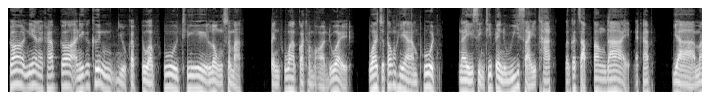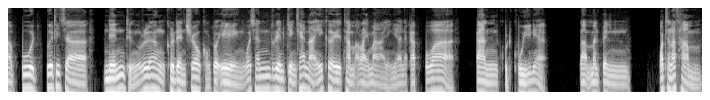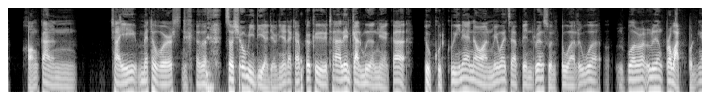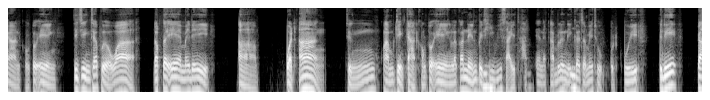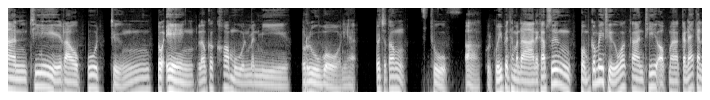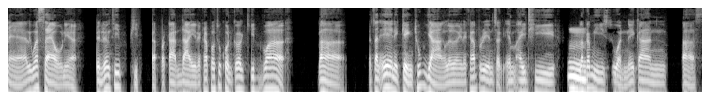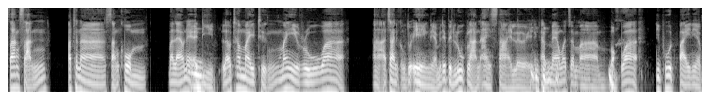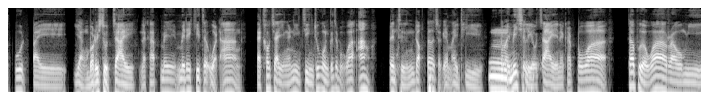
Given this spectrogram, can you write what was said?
ก็เนี่ยนะครับ ก็อันนี้ก็ขึ้นอยู่กับตัวผู้ที่ลงสมัคร เป็นผู้ว่ากทมด้วย ว่าจะต้องพยายามพูดในสิ่งที่เป็นวิสัยทัศน์ แล้วก็จับต้องได้นะครับ อย่ามาพูดเพื่อที่จะเน้นถึงเรื่อง credential ของตัวเอง ว่าฉันเรียนเก่งแค่ไหนเคยทำอะไรมาอย่างเงี้ยนะครับ เพราะว่าการขุดคุยเนี่ยมันเป็นวัฒนธรรมของการ ใช้ Metaverse โซเชียลมีเดียเดี๋ยวนี้นะครับ ก็คือถ้าเล่นการเมืองเนี่ยก็ถูกขุดคุยแน่นอน ไม่ว่าจะเป็นเรื่องส่วนตัวหรือว่าว่าเรื่องประวัติผลงานของตัวเอง จริงๆ ถ้าเผื่อว่าดรเอไม่ได้อ่าปวดอ้างถึงความเก่งกาจของตัวเอง แล้วก็เน้นไปที่วิสัยทัศน์เนี่ยนะครับ เรื่องนี้ก็จะไม่ถูกขุดคุย ทีนี้การที่เราพูด ถึงตัวเองแล้วก็ข้อมูลมันมีรูโวเนี่ยก็จะต้องถูกขุดคุยเป็นธรรมดานะครับ ซึ่งผมก็ไม่ถือว่าการที่ออกมากระแนะกระแหนหรือว่าแซวเนี่ยเป็นเรื่องที่ผิดแบบประการใดนะครับ เพราะทุกคนก็คิดว่าอาจารย์เอเนี่ยเก่งทุกอย่างเลยนะครับ เรียนจาก MIT แล้วก็มีส่วนในการสร้างสรรค์พัฒนาสังคม มาแล้วในอดีต แล้วทำไมถึงไม่รู้ว่าอาจารย์ของตัวเองเนี่ยไม่ได้เป็นลูกหลานไอน์สไตน์เลยนะครับ แม้ว่าจะมาบอกว่าที่พูดไปเนี่ยพูดไปอย่างบริสุทธิ์ใจนะครับ ไม่ไม่ได้คิดจะอวดอ้าง แต่เข้าใจอย่างนั้นจริงๆ ทุกคนก็จะบอกว่าอ้าวเป็นถึงด็อกเตอร์จาก MIT ทำไมไม่เฉลียวใจนะครับ เพราะว่าถ้าเผื่อว่าเรามี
